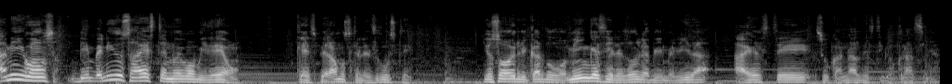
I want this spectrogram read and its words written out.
Amigos, bienvenidos a este nuevo video, que esperamos que les guste. Yo soy Ricardo Domínguez y les doy la bienvenida a este su canal de Estilocracia.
